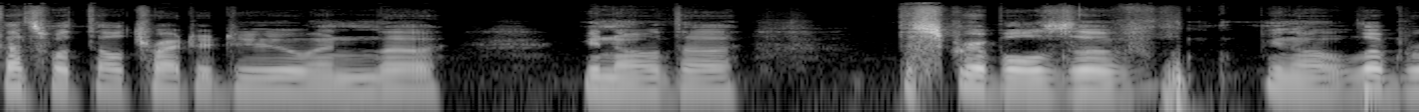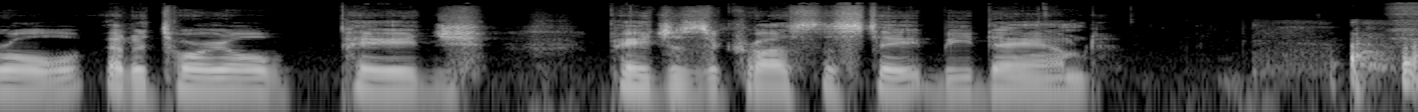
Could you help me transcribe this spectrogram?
that's what they'll try to do. And the you know the the scribbles of you know liberal editorial page pages across the state be damned.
